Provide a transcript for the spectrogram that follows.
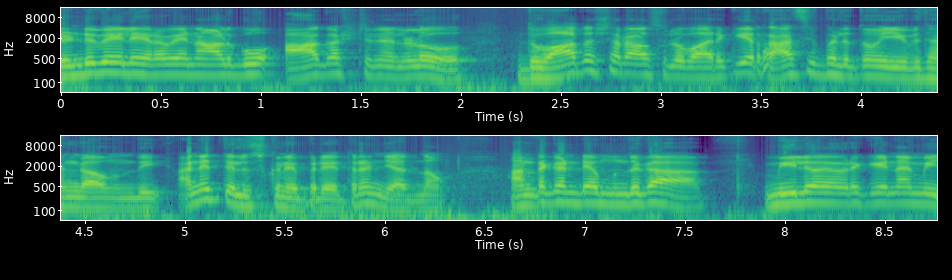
రెండు వేల ఇరవై నాలుగు ఆగస్టు నెలలో ద్వాదశ రాసుల వారికి రాశి ఫలితం ఏ విధంగా ఉంది అని తెలుసుకునే ప్రయత్నం చేద్దాం. అంతకంటే ముందుగా మీలో ఎవరికైనా మీ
